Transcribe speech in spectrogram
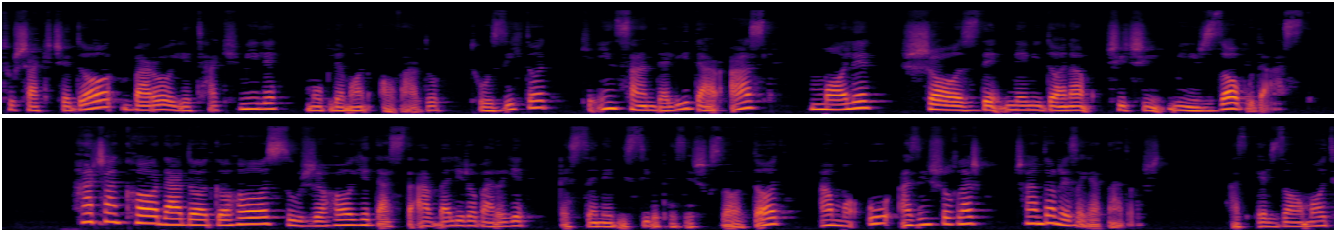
توشکچه دار برای تکمیل مبلمان آورد و توضیح داد که این صندلی در اصل مال شازده نمی‌دانم چی چی میرزا بوده است. هرچند کار در دادگاه ها سوژه های دست اولی را برای قصه نویسی به پزشکزاد داد اما او از این شغلش چندان رضایت نداشت. از الزامات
